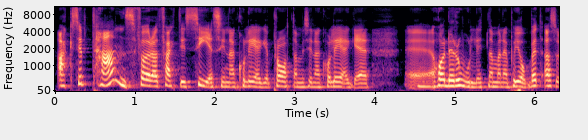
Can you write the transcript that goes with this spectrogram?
acceptans för att faktiskt se sina kollegor, prata med sina kollegor, eh, ha det roligt när man är på jobbet. Alltså,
